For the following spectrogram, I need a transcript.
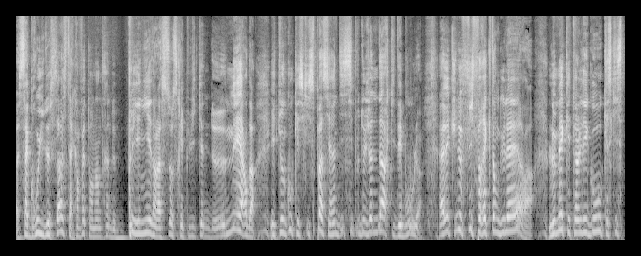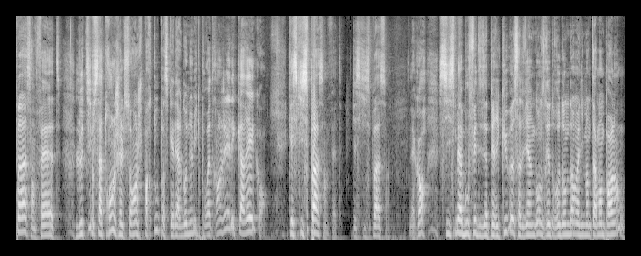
euh, ça grouille de ça, c'est-à-dire qu'en fait, on est en train de baigner dans la sauce républicaine de merde. Et tout d'un coup, qu'est-ce qui se passe? Il y a un disciple de Jeanne d'Arc qui déboule avec une fif rectangulaire le mec est un Lego, qu'est-ce qui se passe en fait? Le type, sa tronche, elle se range partout parce qu'elle est ergonomique pour être rangée, elle est carrée, quoi. Qu'est-ce qui se passe en fait? Qu'est-ce qui se passe? D'accord? S'il se met à bouffer des apéricubes, ça devient un gonze redondant alimentairement parlant.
